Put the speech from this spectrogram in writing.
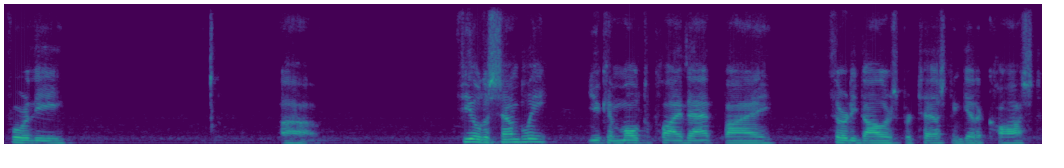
for the uh, field assembly. You can multiply that by $30 per test and get a cost.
